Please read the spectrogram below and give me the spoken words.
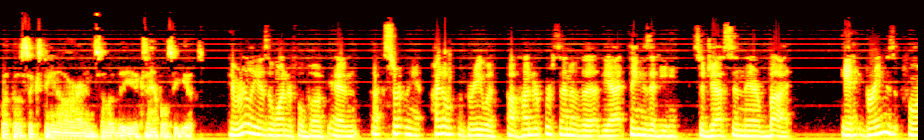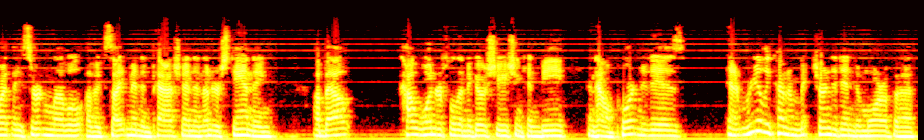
what those 16 are and some of the examples he gives. It really is a wonderful book, and uh, certainly I don't agree with 100% of the, the uh, things that he suggests in there, but it brings forth a certain level of excitement and passion and understanding about how wonderful the negotiation can be and how important it is. And it really kind of turned it into more of a,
